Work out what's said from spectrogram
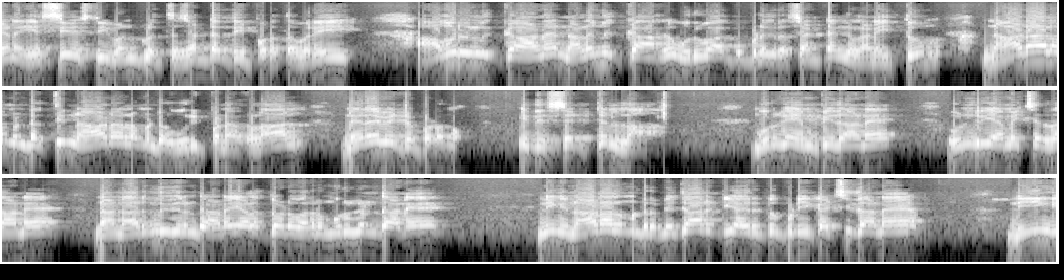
ஏன்னா எஸ்சி எஸ்டி வன்கொடுத்த சட்டத்தை பொறுத்தவரை அவர்களுக்கான நலனுக்காக உருவாக்கப்படுகிற சட்டங்கள் அனைத்தும் நாடாளுமன்றத்தின் நாடாளுமன்ற உறுப்பினர்களால் நிறைவேற்றப்படணும். இது செட்டில் லா முருகன் எம்பி தானே ஒன்றிய அமைச்சர் தானே நான் அருந்துகிறன்ற அடையாளத்தோட வர்ற முருகன் தானே நீங்க நாடாளுமன்ற மெஜாரிட்டியா இருக்கக்கூடிய கட்சி தானே நீங்க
